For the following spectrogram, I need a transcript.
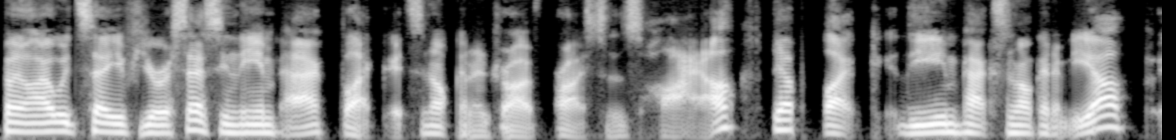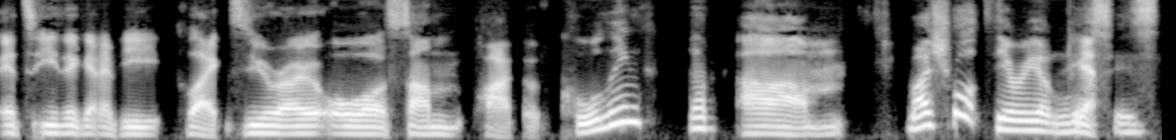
but I would say if you're assessing the impact, like it's not going to drive prices higher. Yep. Like the impact's not going to be up. It's either going to be like zero or some type of cooling. Yep. Um, My short theory on this is,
